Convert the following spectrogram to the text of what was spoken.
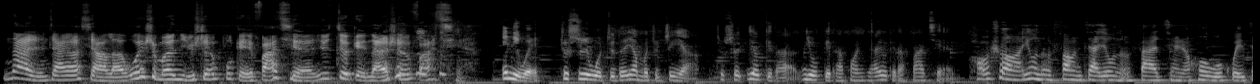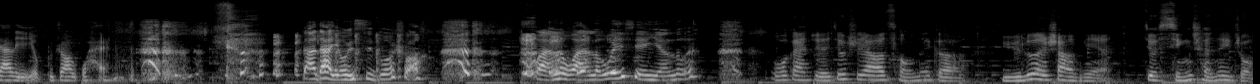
那人家要想了，为什么女生不给发钱，又就给男生发钱？Anyway，就是我觉得要么就这样，就是要给他又给他放假，又给他发钱，好爽啊！又能放假，又能发钱，然后我回家里也不照顾孩子，打打游戏多爽！完了完了，危险言论。我感觉就是要从那个舆论上面就形成那种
